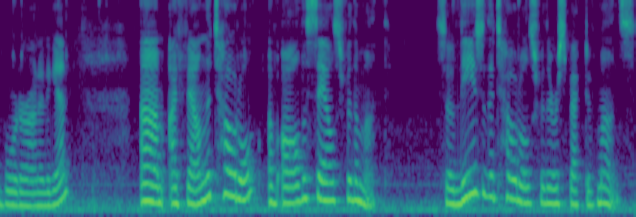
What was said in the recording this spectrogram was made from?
border on it again. Um, I found the total of all the sales for the month. So these are the totals for the respective months.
